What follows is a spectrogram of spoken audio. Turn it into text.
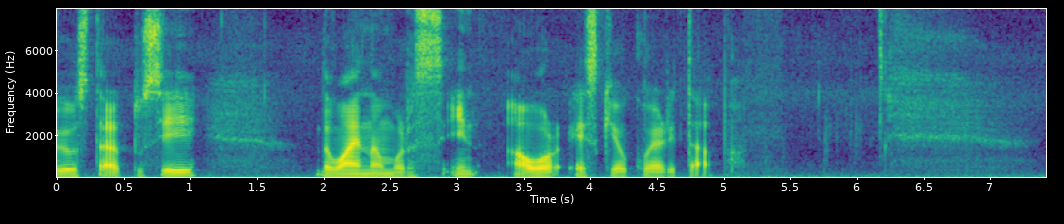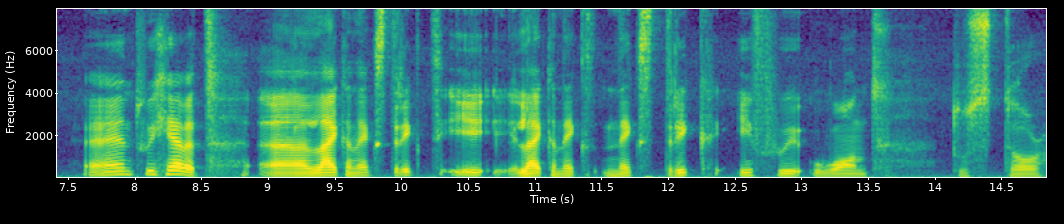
we will start to see the line numbers in our SQL query tab. And we have it. Uh, like a next trick, like a next next trick, if we want to store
